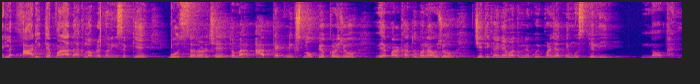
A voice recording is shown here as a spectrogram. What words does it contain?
એટલે આ રીતે પણ આ દાખલો આપણે ગણી શકીએ. બહુ જ સરળ છે. તમે આ ટેકનિક્સનો ઉપયોગ કરજો. વેપાર ખાતું બનાવજો. જેથી કરીને એમાં તમને કોઈ પણ જાતની મુશ્કેલી ન થાય.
